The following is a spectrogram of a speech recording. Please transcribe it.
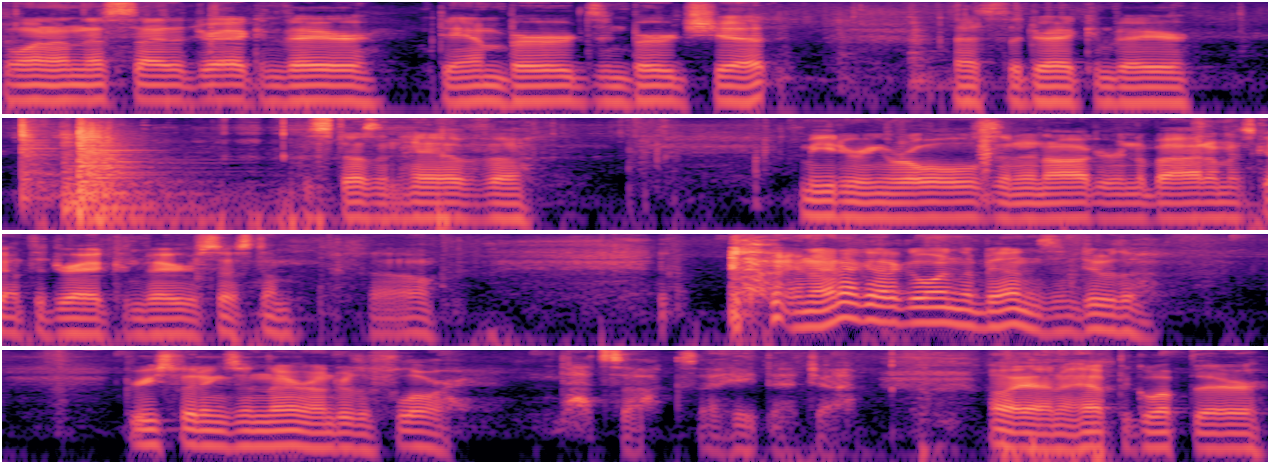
The one on this side of the drag conveyor. Damn birds and bird shit. That's the drag conveyor. This doesn't have uh, metering rolls and an auger in the bottom. It's got the drag conveyor system. So, and then I gotta go in the bins and do the grease fittings in there under the floor. That sucks. I hate that job. Oh yeah, and I have to go up there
